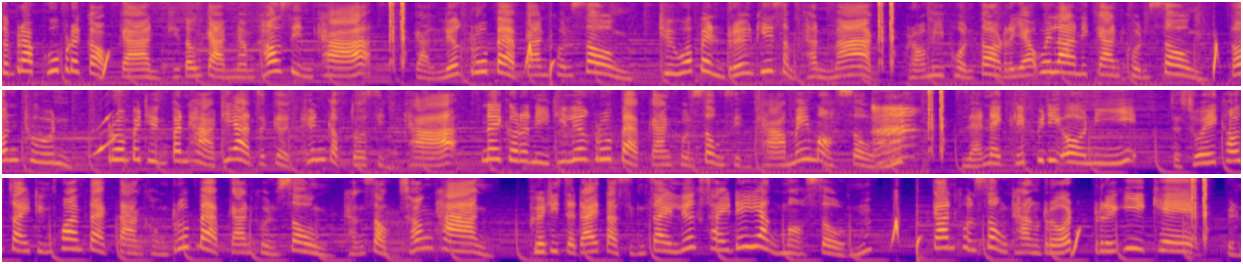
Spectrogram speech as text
สำหรับผู้ประกอบการที่ต้องการนำเข้าสินค้า การเลือกรูปแบบการขนส่ง ถือว่าเป็นเรื่องที่สำคัญมาก เพราะมีผลต่อระยะเวลาในการขนส่ง ต้นทุน รวมไปถึงปัญหาที่อาจจะเกิดขึ้นกับตัวสินค้า ในกรณีที่เลือกรูปแบบการขนส่งสินค้าไม่เหมาะสม และในคลิปวิดีโอนี้จะช่วยให้เข้าใจถึงความแตกต่างของรูปแบบการขนส่งทั้งสองช่องทาง เพื่อที่จะได้ตัดสินใจเลือกใช้ได้อย่างเหมาะสม การขนส่งทางรถหรือ EK เป็น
